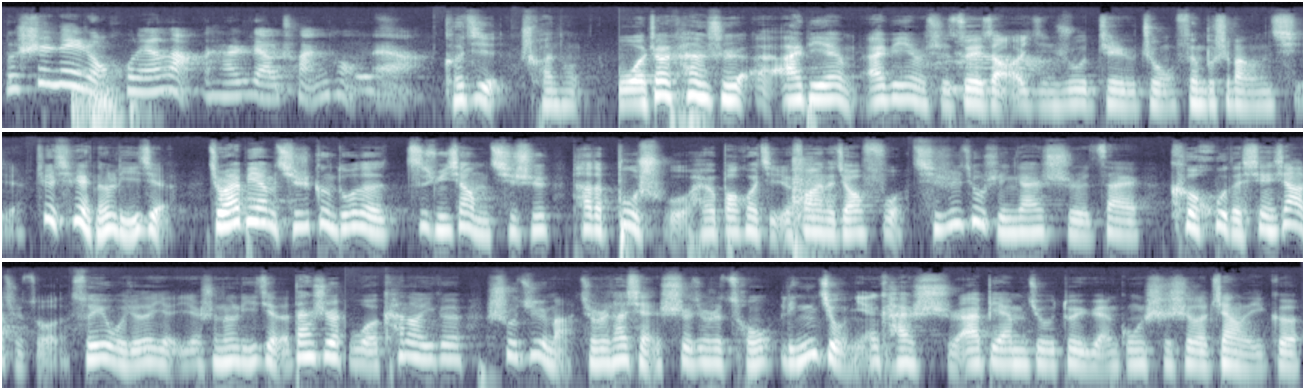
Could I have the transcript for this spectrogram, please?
不是那种互联网的，还是比较传统的呀？科技传统，我这儿看的是呃 IBM，IBM 是最早引入这种分布式办公的企业，这个其实也能理解。就是 IBM 其实更多的咨询项目，其实它的部署还有包括解决方案的交付，其实就是应该是在客户的线下去做的，所以我觉得也也是能理解的。但是我看到一个数据嘛，就是它显示，就是从零九年开始，IBM 就对员工实施了这样的一个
